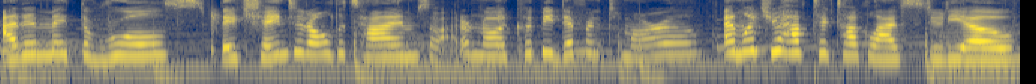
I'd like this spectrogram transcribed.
I didn't make the rules. They change it all the time, so I don't know. It could be different tomorrow. And once you have TikTok Live Studio,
